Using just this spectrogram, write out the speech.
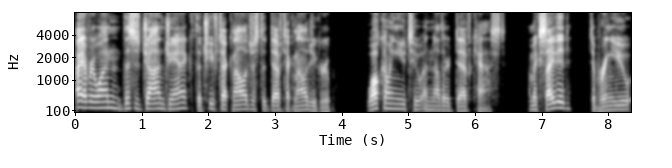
Hi, everyone. This is John Janek, the Chief Technologist at Dev Technology Group, welcoming you to another DevCast. I'm excited to bring you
